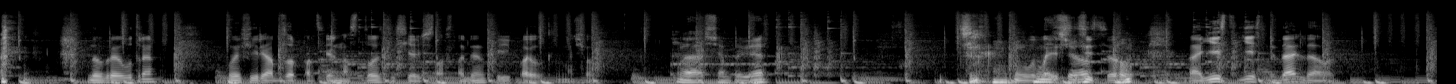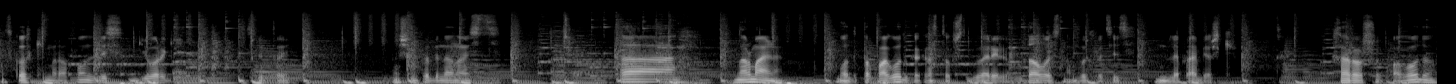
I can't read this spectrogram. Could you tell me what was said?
Доброе утро. В эфире обзор «Портфель на 100». Здесь я, Вячеслав Слабенко и Павел Климачев. Да, всем привет. Улыбаешься весело. А, есть, есть медаль, да, вот. Московский марафон. Здесь Георгий Святой. Общем, победоносец. А, нормально. Вот про погоду как раз только что говорили. Удалось нам выхватить для пробежки хорошую погоду.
